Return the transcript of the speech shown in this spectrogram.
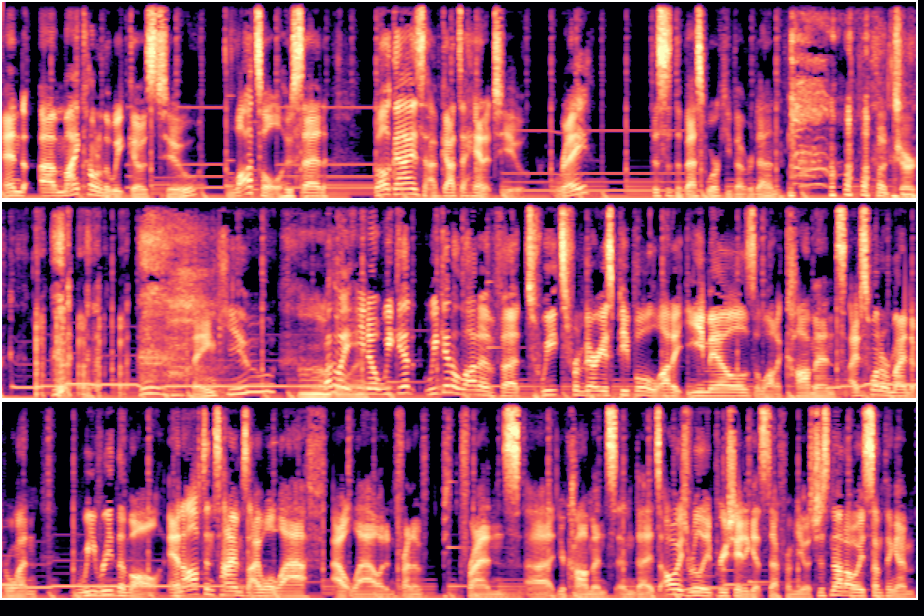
And uh, my comment of the week goes to Lottel, who said, "Well, guys, I've got to hand it to you, Ray. This is the best work you've ever done. Jerk. Thank you." Oh, By the way, you know we get we get a lot of uh, tweets from various people, a lot of emails, a lot of comments. I just want to remind everyone we read them all, and oftentimes I will laugh out loud in front of friends uh, your comments, and uh, it's always really appreciated to get stuff from you. It's just not always something I'm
